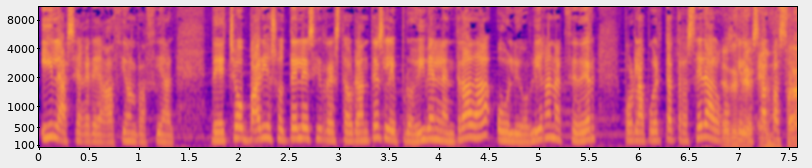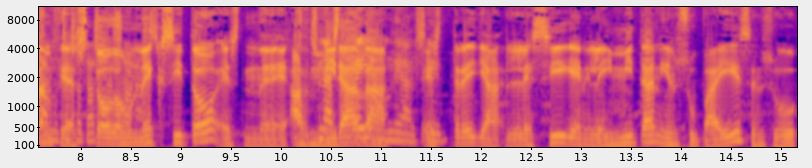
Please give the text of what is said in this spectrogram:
y la segregación racial. De hecho, varios hoteles y restaurantes le prohíben la entrada o le obligan a acceder por la puerta trasera, algo que les ha pasado a muchas otras personas. Es todo un éxito, es eh, admirada, estrella, le siguen y le imitan y en su país, en su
